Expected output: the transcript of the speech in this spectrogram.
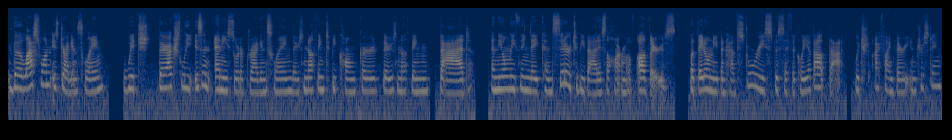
The last one is dragon slaying, which there actually isn't any sort of dragon slaying. There's nothing to be conquered, there's nothing bad. And the only thing they consider to be bad is the harm of others. But they don't even have stories specifically about that, which I find very interesting.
